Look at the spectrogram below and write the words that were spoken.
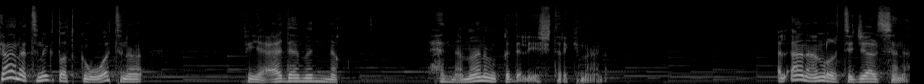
كانت نقطة قوتنا في عدم النقد. حنا ما ننقد اللي يشترك معنا. الآن عمر ارتجال سنة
